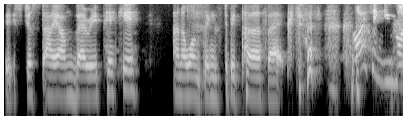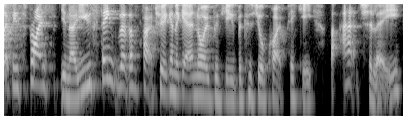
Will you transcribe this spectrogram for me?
It's just I am very picky and I want things to be perfect. I think you might be surprised. You know, you think that the factory are going to get annoyed with you because you're quite picky, but actually,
